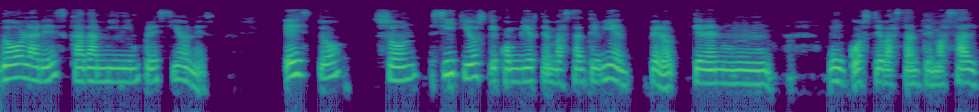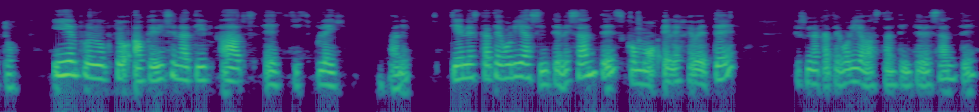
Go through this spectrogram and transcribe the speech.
dólares cada mil impresiones. Esto son sitios que convierten bastante bien, pero tienen un coste bastante más alto. Y el producto, aunque dice Native Ads, es Display. ¿vale? Tienes categorías interesantes como LGBT, que es una categoría bastante interesante,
